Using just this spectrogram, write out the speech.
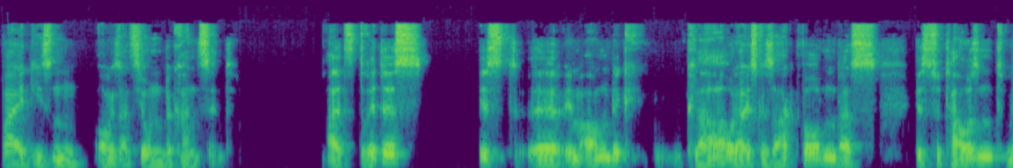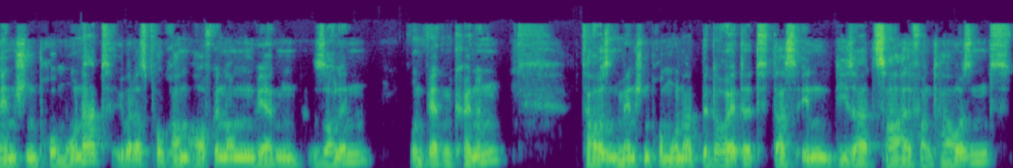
bei diesen Organisationen bekannt sind. Als drittes ist äh, im Augenblick klar oder ist gesagt worden, dass bis zu 1000 Menschen pro Monat über das Programm aufgenommen werden sollen und werden können. 1000 Menschen pro Monat bedeutet, dass in dieser Zahl von 1000,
